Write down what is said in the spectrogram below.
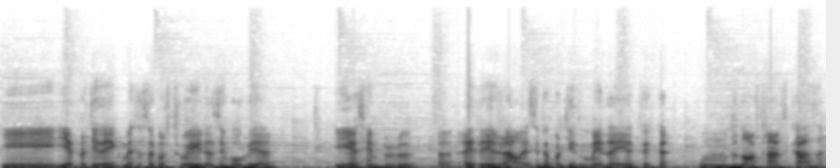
e, e a partir daí começa-se a construir, a desenvolver e é sempre a ideia geral é sempre a partir de uma ideia que um de nós traz de casa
